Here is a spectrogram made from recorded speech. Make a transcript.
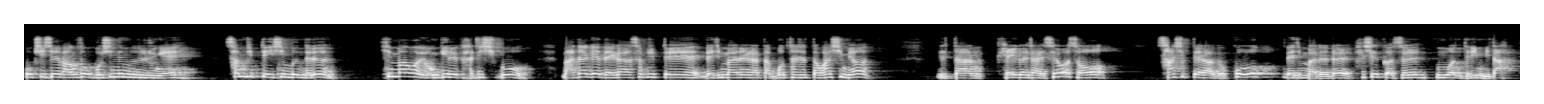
혹시 제 방송 보시는 분들 중에 30대이신 분들은 희망과 용기를 가지시고 만약에 내가 30대에 내 집 마련을 갖다 못하셨다고 하시면 일단 계획을 잘 세워서 40대라도 꼭 내 집 마련을 하실 것을 응원드립니다.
